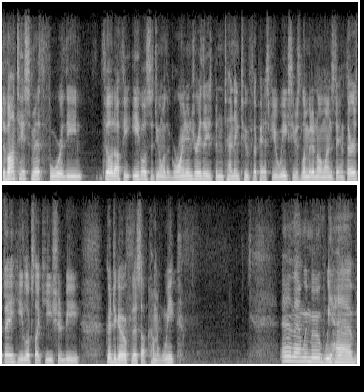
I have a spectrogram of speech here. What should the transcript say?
DeVonta Smith for the Philadelphia Eagles is dealing with a groin injury that he's been tending to for the past few weeks. He was limited on Wednesday and Thursday. He looks like he should be good to go for this upcoming week. And then we move, we have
